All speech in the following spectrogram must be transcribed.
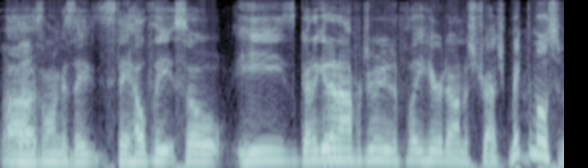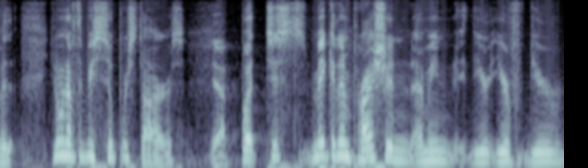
uh, as long as they stay healthy. So he's going to get an opportunity to play here down the stretch. Make the most of it. You don't have to be superstars Yeah. but just make an impression. I mean, you're you're you're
